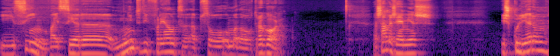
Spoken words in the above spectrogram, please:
E sim, vai ser uh, muito diferente a pessoa uma da outra. Agora, as chamas gêmeas escolheram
